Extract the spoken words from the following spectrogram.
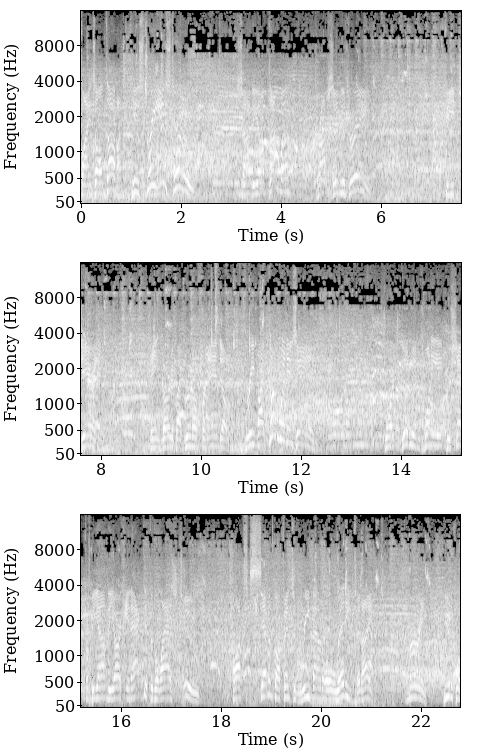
Finds Aldama. His three is through. Santi Aldama drops in the three. Feed Jaren. Being guarded by Bruno Fernando. Three by Goodwin is in. Jordan Goodwin, 28% from beyond the arc, inactive for the last two. Hawks' seventh offensive rebound already tonight. Murray, beautiful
